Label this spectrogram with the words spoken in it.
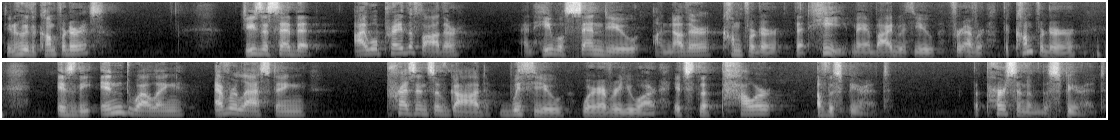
Do you know who the Comforter is? Jesus said that I will pray the Father, and he will send you another comforter that he may abide with you forever. The comforter is the indwelling, everlasting presence of God with you wherever you are. It's the power of the Spirit, the person of the Spirit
